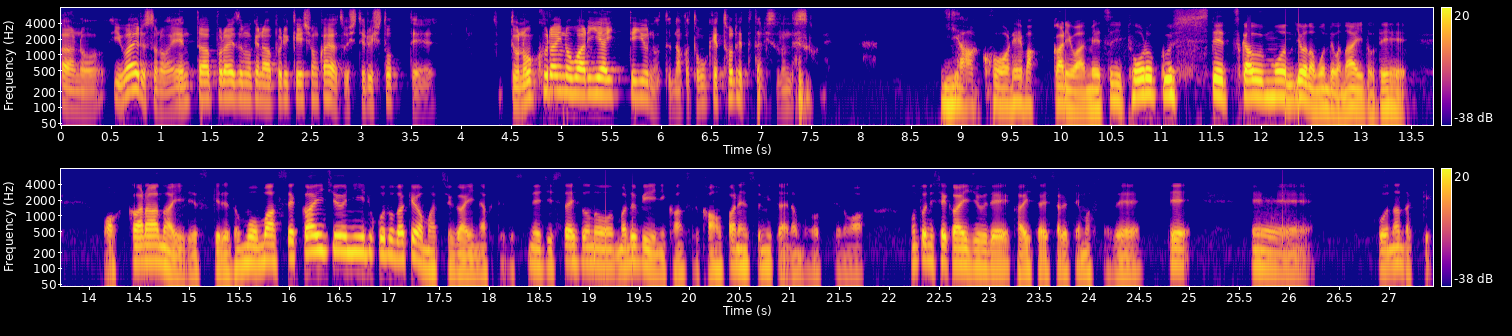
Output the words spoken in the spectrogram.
あのいわゆるそのエンタープライズ向けのアプリケーション開発をしてる人ってどのくらいの割合っていうのってなんか統計取れてたりするんですかね？いや、こればっかりは別に登録して使うもんようなもんではないので、わからないですけれども、まあ、世界中にいることだけは間違いなくてですね、実際その、まあ、Ruby に関するカンファレンスみたいなものっていうのは、本当に世界中で開催されてますので、で、えー、こうなんだっけ、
